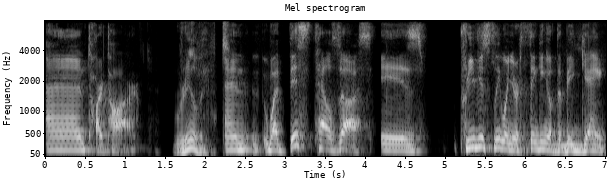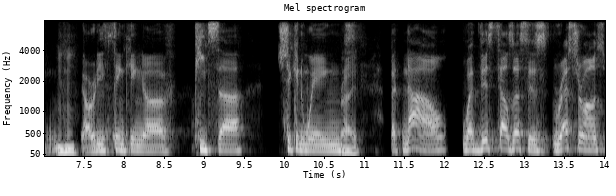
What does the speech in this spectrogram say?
and tartar. Really? And what this tells us is previously, when you're thinking of the big game, mm-hmm. you're already thinking of pizza, chicken wings. Right. But now, what this tells us is restaurants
